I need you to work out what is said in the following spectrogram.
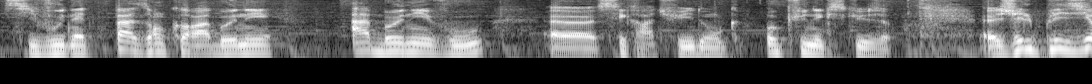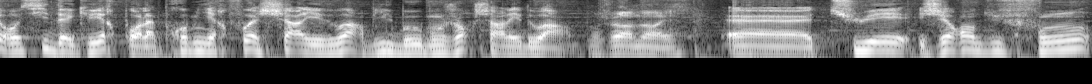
si vous n'êtes pas encore abonné, abonnez-vous. Euh, c'est gratuit, donc aucune excuse. Euh, J'ai le plaisir aussi d'accueillir pour la première fois Charles-Édouard Bilbo. Bonjour Charles-Édouard. Bonjour Amaury. Euh, tu es gérant du fonds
